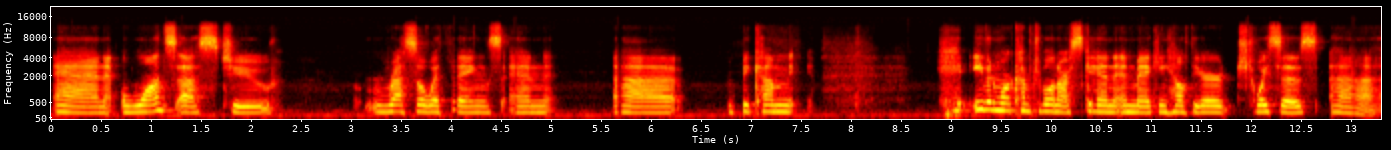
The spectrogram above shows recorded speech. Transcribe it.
and wants us to wrestle with things and uh, become even more comfortable in our skin and making healthier choices uh,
